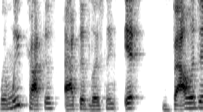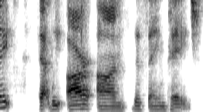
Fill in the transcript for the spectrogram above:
When we practice active listening, it validates that we are on the same page.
